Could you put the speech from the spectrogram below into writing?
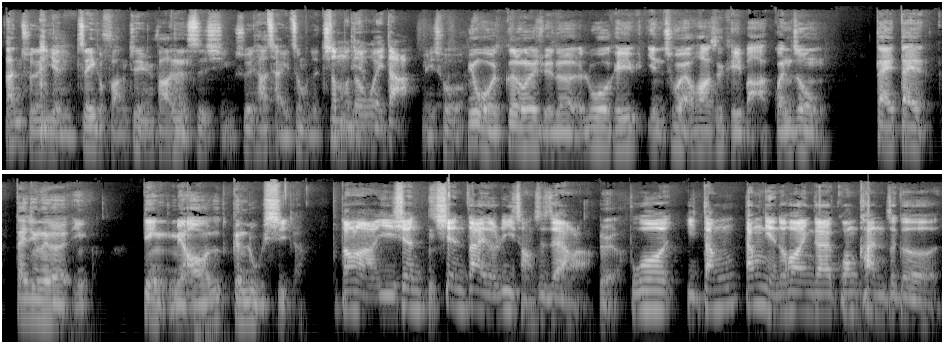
单纯的演这个房间里面发生的事情，所以他才这么的这么的，伟大。没错，因为我个人会觉得，如果可以演出来的话，是可以把观众带带带进那个影电影里面，然后更入戏啊。当然，以现 现在的立场是这样啦。对了，不过以当当年的话，应该光看这个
